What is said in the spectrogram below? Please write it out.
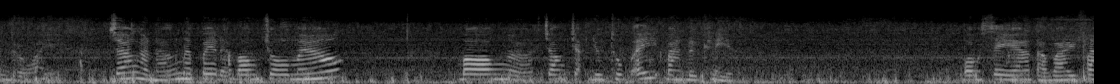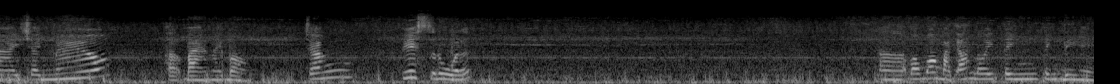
Android ចឹងអាហ្នឹងនៅពេលដែលបងចូលមកបងចង់ចាក់ YouTube អីបានដូចគ្នាបង share តា Wi-Fi ចេញមក បានហើយបងអញ្ចឹងវាស្រួលអឺបងបងបាច់អស់លុយទិញទិញឌីហេ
